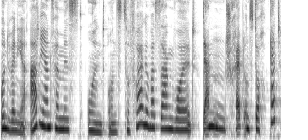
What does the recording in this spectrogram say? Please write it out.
Und wenn ihr Adrian vermisst und uns zur Folge was sagen wollt, dann schreibt uns doch at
